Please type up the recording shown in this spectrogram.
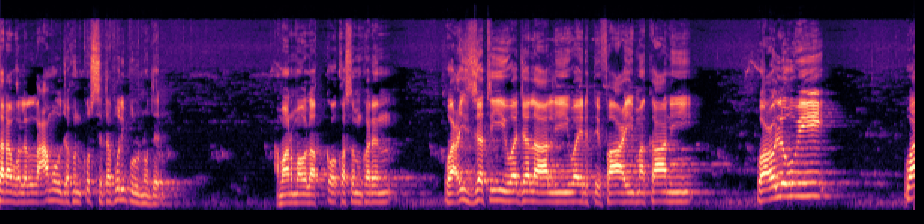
তারা বলে, আল্লাহ, আমল যখন করছে তা পরিপূর্ণ দেন। আমার মাওলা কসম করেন, ওয়া ইজ্জতি ওয়া জালালি ওয়া ইরতিফাই মাকানি ওয়া উলুই ওয়া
